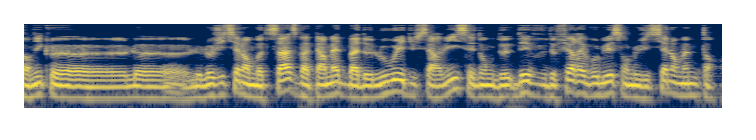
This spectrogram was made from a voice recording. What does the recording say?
Tandis que le, logiciel en mode SaaS va permettre bah, de louer du service et donc de, faire évoluer son logiciel en même temps.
